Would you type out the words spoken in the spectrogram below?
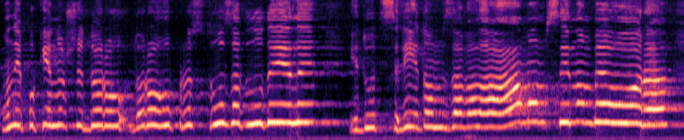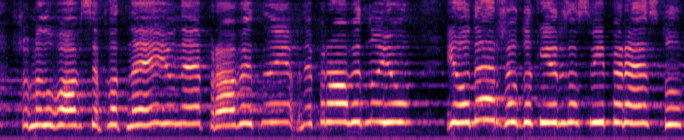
вони, покинувши дорогу, дорогу просту, заблудили, ідуть слідом за Валаамом, сином Беора, що милувався платнею неправедною, і одержав докір за свій переступ.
